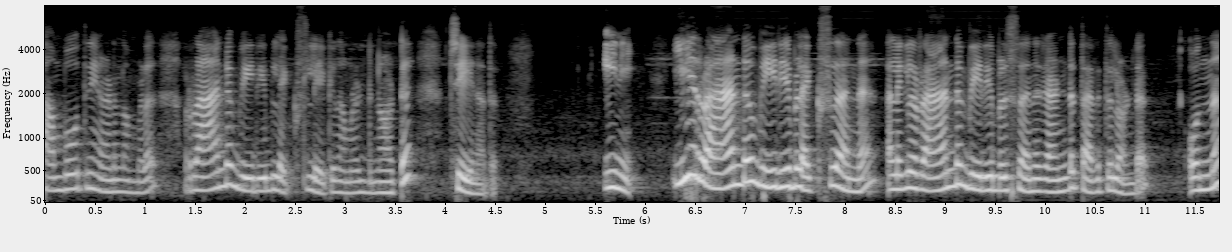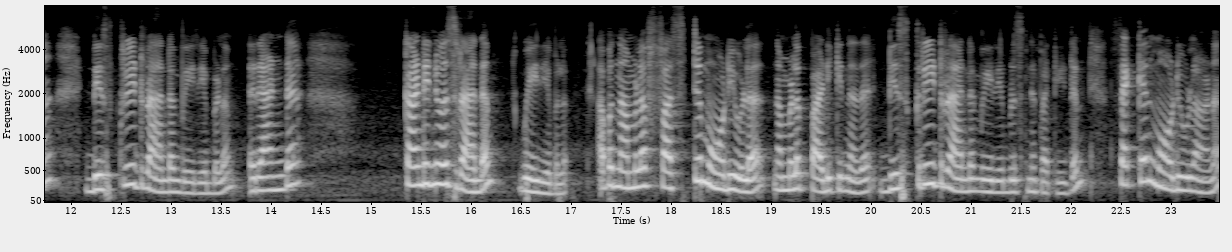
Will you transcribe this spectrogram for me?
സംഭവത്തിനെയാണ് നമ്മൾ റാൻഡം വേരിയബിൾ എക്സിലേക്ക് നമ്മൾ ഡിനോട്ട് ചെയ്യുന്നത്. ഇനി ഈ റാൻഡം വേരിയബിൾ എക്സ് തന്നെ അല്ലെങ്കിൽ റാൻഡം വേരിയബിൾസ് തന്നെ രണ്ട് തരത്തിലുണ്ട്. ഒന്ന് ഡിസ്ക്രീറ്റ് റാൻഡം വേരിയബിളും രണ്ട് കണ്ടിന്യൂസ് റാൻഡം വേരിയബിളും അപ്പോൾ നമ്മൾ ഫസ്റ്റ് മോഡ്യൂൾ നമ്മൾ പഠിക്കുന്നത് ഡിസ്ക്രീറ്റ് റാൻഡം വേരിയബിൾസിനെ പറ്റിയിട്ടും. സെക്കൻഡ് മോഡ്യൂളാണ്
